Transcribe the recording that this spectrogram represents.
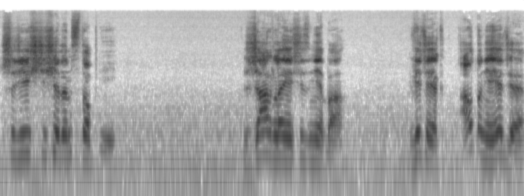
37 stopni, żar leje się z nieba. Wiecie, jak auto nie jedzie,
